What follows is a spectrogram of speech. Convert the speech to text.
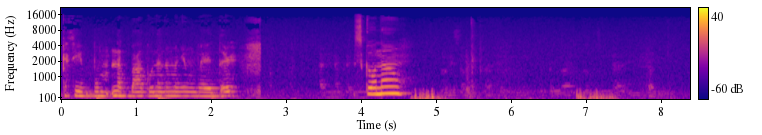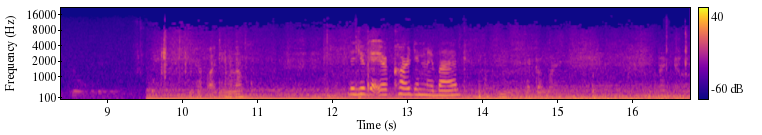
kasi bum- nagbago na naman yung weather. Let's go now. ID mo lang? Did you get your card in my bag? Hmm, I got my bank card.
